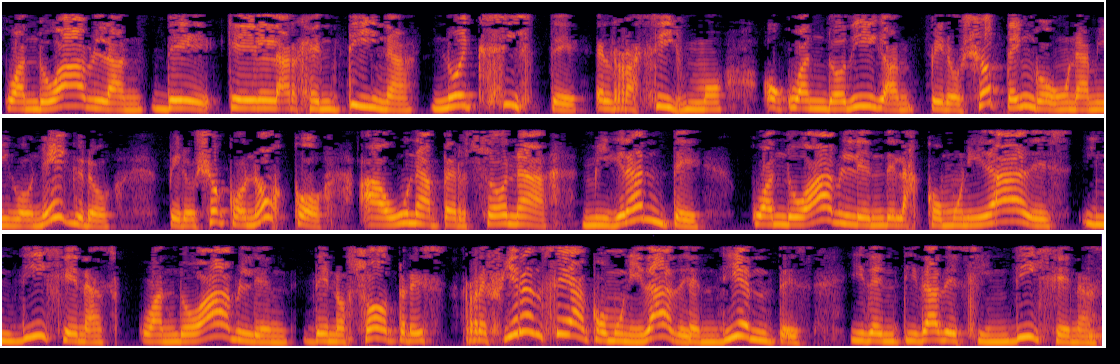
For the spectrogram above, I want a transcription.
cuando hablan de que en la Argentina no existe el racismo, o cuando digan, pero yo tengo un amigo negro, pero yo conozco a una persona migrante, cuando hablen de las comunidades indígenas, cuando hablen de nosotros, refiéranse a comunidades, descendientes, identidades indígenas.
